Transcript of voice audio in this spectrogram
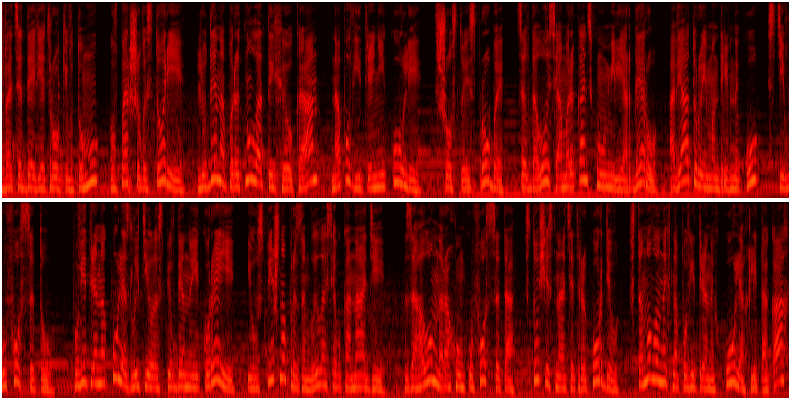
29 років тому, вперше в історії, людина перетнула Тихий океан на повітряній кулі. З шостої спроби це вдалося американському мільярдеру, авіатору і мандрівнику Стіву Фоссету. Повітряна куля злетіла з південної Кореї і успішно приземлилася в Канаді. Загалом на рахунку Фоссета 116 рекордів, встановлених на повітряних кулях, літаках,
